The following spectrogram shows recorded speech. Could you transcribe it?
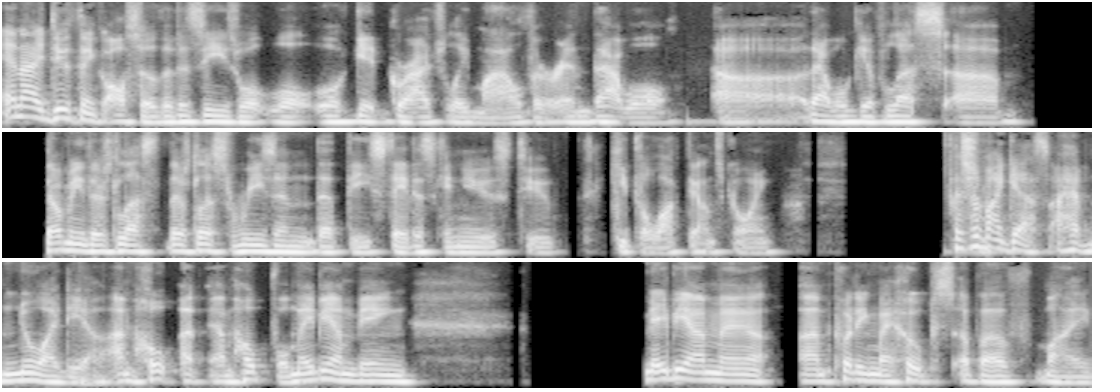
And I do think also the disease will will will get gradually milder, and that will uh, that will give less. Um, I mean, there's less there's less reason that the status can use to keep the lockdowns going. This is my guess. I have no idea. I'm hope I'm hopeful. Maybe I'm being maybe I'm uh, I'm putting my hopes above my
